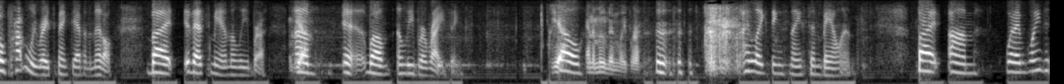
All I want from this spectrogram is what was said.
oh probably right smack dab in the middle but that's me i'm a libra Yeah. um uh, well a libra rising yeah. so- and a moon in Libra. I like things nice and balanced. But um what I'm going to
